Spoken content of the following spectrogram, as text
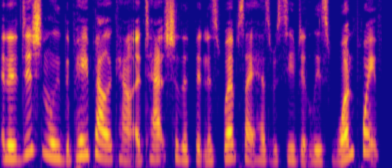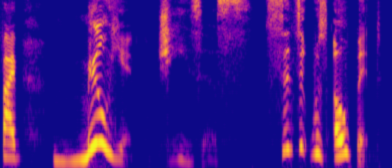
And additionally, the PayPal account attached to the fitness website has received at least 1.5 million Jesus. since it was opened,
